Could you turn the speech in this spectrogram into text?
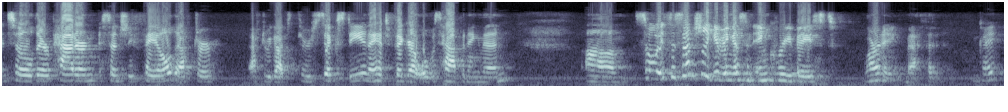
until their pattern essentially failed after, after we got through 60, and they had to figure out what was happening then. Um, so it's essentially giving us an inquiry-based learning method. Okay?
